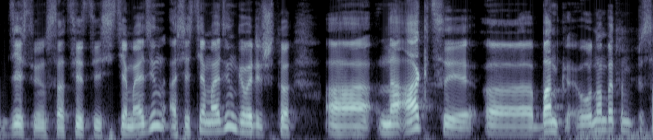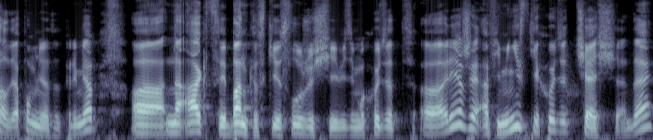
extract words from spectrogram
действуем в соответствии с системой 1, а система 1 говорит, что а, на акции а, банк, он об этом писал, я помню этот пример, а, на акции банковские служащие, видимо, ходят а, реже, а феминистки ходят чаще, да,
